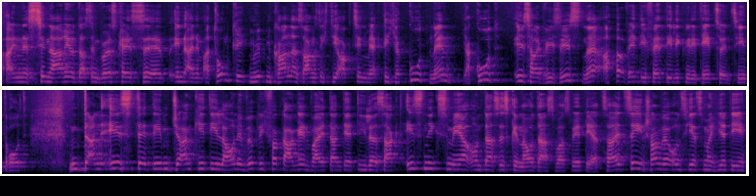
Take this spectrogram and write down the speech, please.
ein Szenario, das im Worst Case äh, in einem Atomkrieg münden kann, dann sagen sich die Aktienmärkte, ja gut, ne? ja gut, ist halt wie es ist, ne? aber wenn die Fed die Liquidität zu entziehen droht, dann ist äh, dem Junkie die Laune wirklich vergangen, weil dann der Dealer sagt, ist nichts mehr und das ist genau das, was wir derzeit sehen. Schauen wir uns jetzt mal hier die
